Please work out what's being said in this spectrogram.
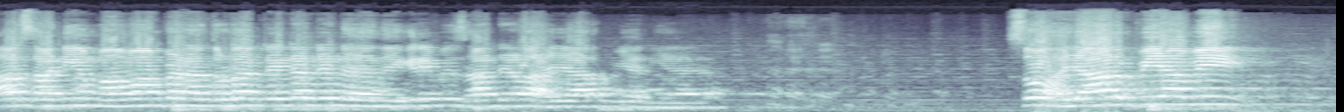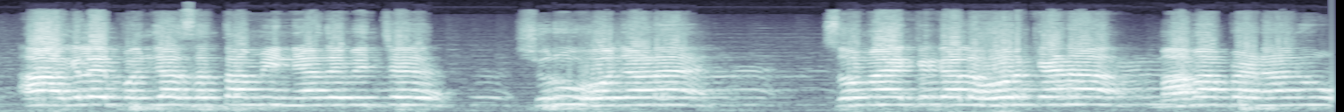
ਆ ਸਾਡੀਆਂ ਮਾਵਾਂ ਭੈਣਾਂ ਥੋੜਾ ਟੇਢਾ ਟੇਢਾ ਦੇਖ ਰਹੀ ਵੀ ਸਾਡੇ ਵਾਲਾ 1000 ਰੁਪਇਆ ਨਹੀਂ ਆਇਆ। ਸੋ 1000 ਰੁਪਇਆ ਵੀ ਆ ਅਗਲੇ 5-7 ਮਹੀਨਿਆਂ ਦੇ ਵਿੱਚ ਸ਼ੁਰੂ ਹੋ ਜਾਣਾ ਸੋ ਮੈਂ ਇੱਕ ਗੱਲ ਹੋਰ ਕਹਿਣਾ ਮਾਵਾਂ ਭੈਣਾਂ ਨੂੰ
